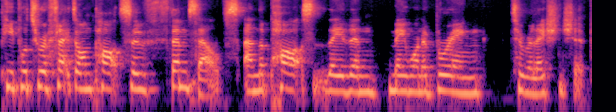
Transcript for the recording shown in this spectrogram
people to reflect on parts of themselves and the parts that they then may want to bring to relationship.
